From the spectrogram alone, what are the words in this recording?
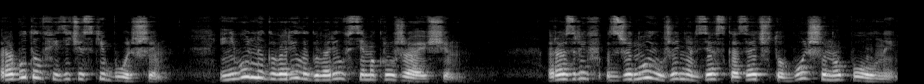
работал физически больше и невольно говорил и говорил всем окружающим. Разрыв с женой уже нельзя сказать, что больше, но полный.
